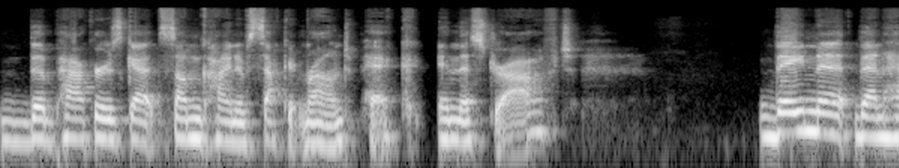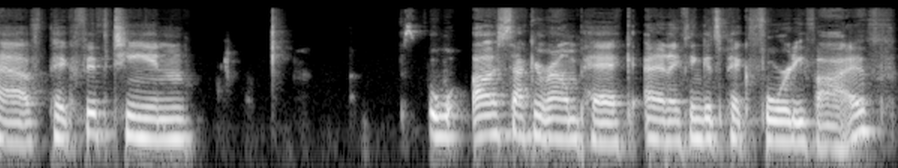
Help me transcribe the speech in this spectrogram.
the Packers get some kind of second round pick in this draft. They then have pick 15, a second round pick, and I think it's pick 45.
